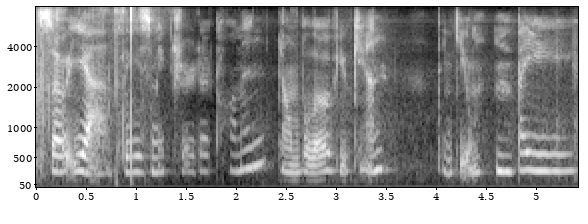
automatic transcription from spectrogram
So, yeah, please make sure to comment down below if you can. Thank you. Mm, bye.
